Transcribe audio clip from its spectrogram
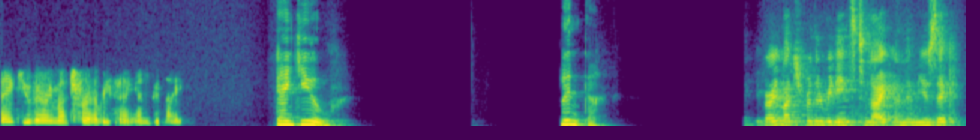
Thank you very much for everything, and good night. Thank you. Linda. Thank you very much for the readings tonight and the music.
